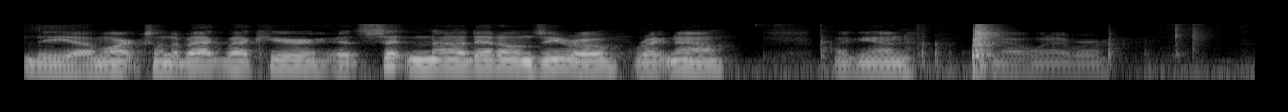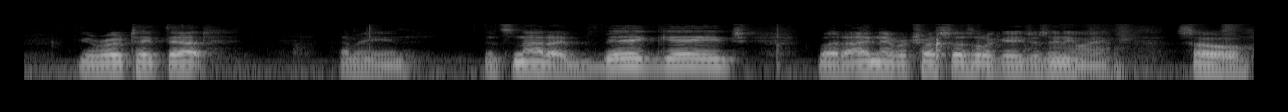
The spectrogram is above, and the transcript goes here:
The uh, marks on the back back here, it's sitting uh, dead on zero right now. Again, you rotate that. I mean, it's not a big gauge, but I never trust those little gauges anyway. So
